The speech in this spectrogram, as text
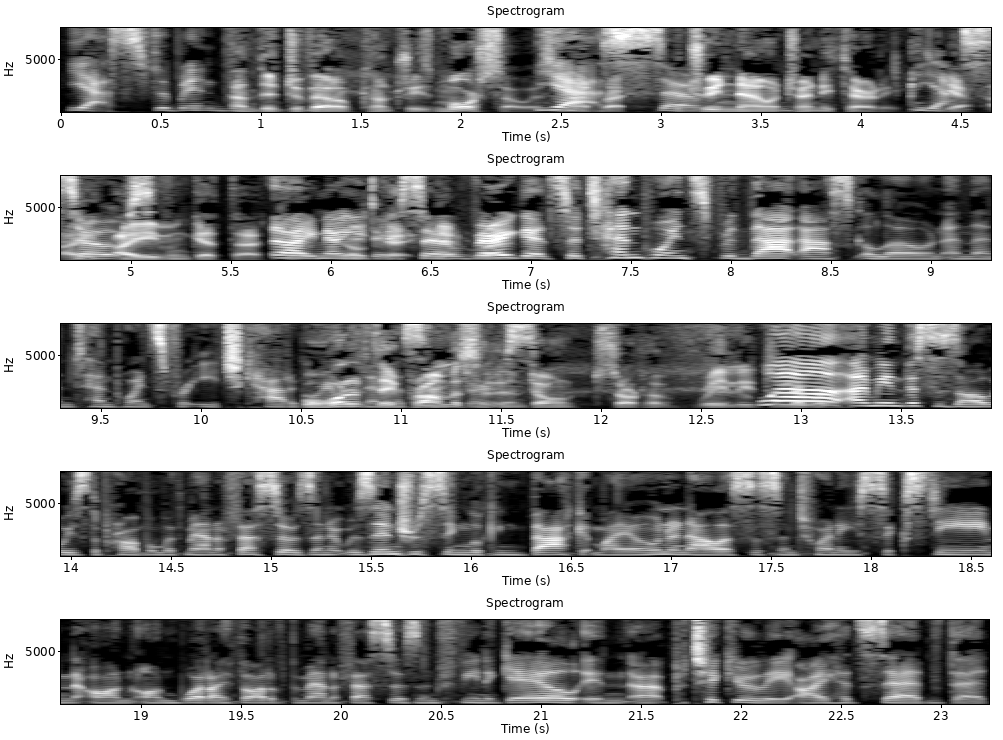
Yes. And the developed countries more so, isn't yes, that right? So, Between now and 2030. Yes. Yeah, so, I, I, even get that. I know you okay. do. So yeah, very right. good. So 10 points for that ask alone and then 10 points for each category. But what if they the promise sectors. it and don't sort of really well, deliver? I mean, this is always the problem with manifestos, and it was interesting looking back at my own analysis in 2016 on, on what I thought of the manifestos. And Fine Gael, in uh, particularly, I had said that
